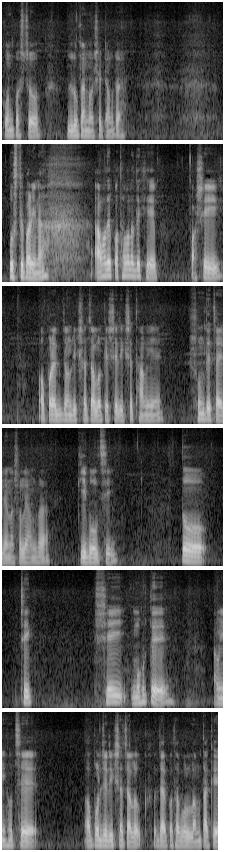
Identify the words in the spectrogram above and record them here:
কোন কষ্ট লুকানো সেটা আমরা বুঝতে পারি না। আমাদের কথা বলা দেখে পাশেই অপর একজন রিক্সা চালক এসে রিক্সা থামিয়ে শুনতে চাইলেন আসলে আমরা কি বলছি। তো ঠিক সেই মুহূর্তে আমি হচ্ছে অপর যে রিক্সা চালক, যার কথা বললাম, তাকে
